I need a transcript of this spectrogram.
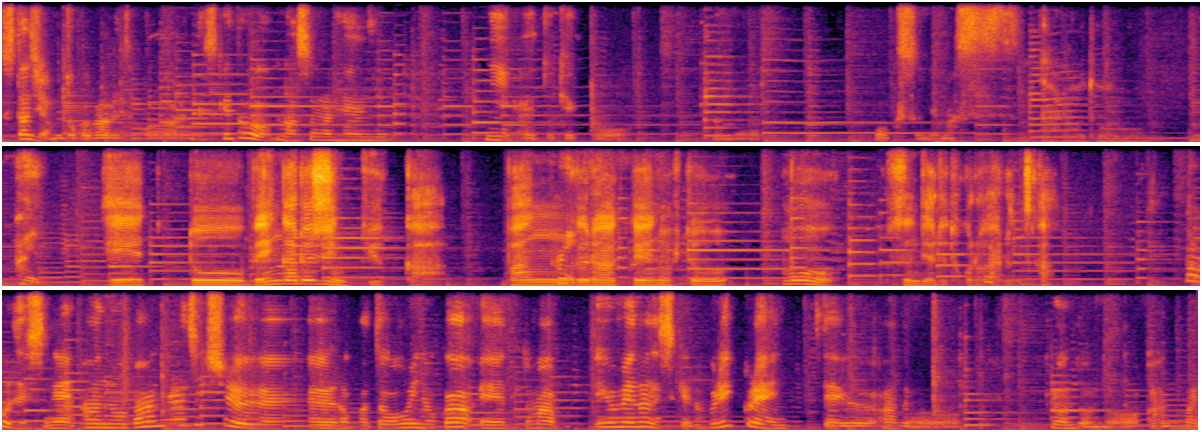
スタジアムとかがあるところがあるんですけど、まあ、その辺に、えーと、結構あの多く住んでます。なるほど。はい。えっ、と、ベンガル人っていうか、バングラ系の人も住んでるところがあるんですか、はいそうですね。あのバングラディッシュの方が多いのが、えーとまあ、有名なんですけど、ブリックレインっていうあのロンドンのあの、まあ、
